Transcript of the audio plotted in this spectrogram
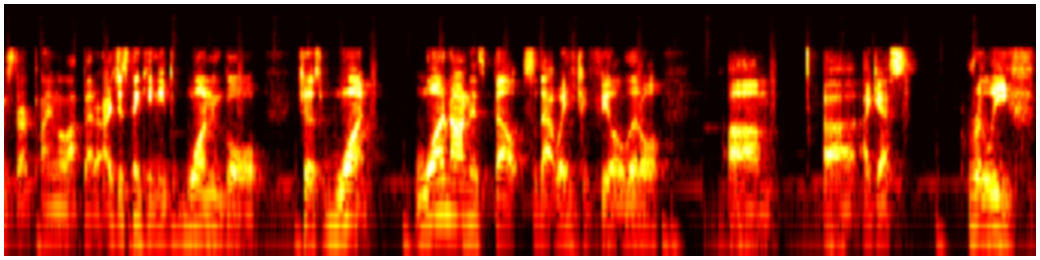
to start playing a lot better. I just think he needs one goal, just one, one on his belt, so that way he can feel a little, um, uh, I guess, relief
